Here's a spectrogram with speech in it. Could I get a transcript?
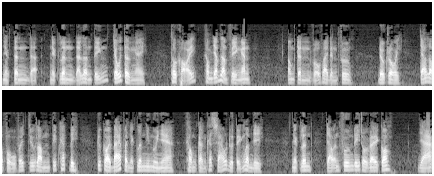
Nhật Tinh đã Nhật Linh đã lên tiếng chối từ ngay. Thôi khỏi, không dám làm phiền anh. Ông Trình vỗ vai Đình Phương. Được rồi, cháu lo phụ với chú Lâm tiếp khách đi. Cứ coi bác và Nhật Linh như người nhà, không cần khách sáo đưa tiễn làm gì. Nhật Linh, chào anh Phương đi rồi về con. Dạ.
